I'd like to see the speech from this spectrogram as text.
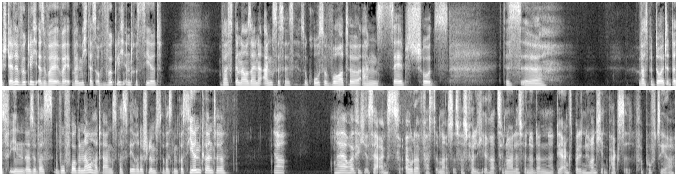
stelle wirklich, also weil, weil, weil mich das auch wirklich interessiert, was genau seine Angst ist. So also große Worte, Angst, Selbstschutz. Das, äh, was bedeutet das für ihn? Also was, wovor genau hat er Angst? Was wäre das Schlimmste, was ihm passieren könnte? Ja. Naja, häufig ist ja Angst, äh, oder fast immer ist es was völlig Irrationales. Wenn du dann die Angst bei den Hörnchen packst, verpufft sie ja.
